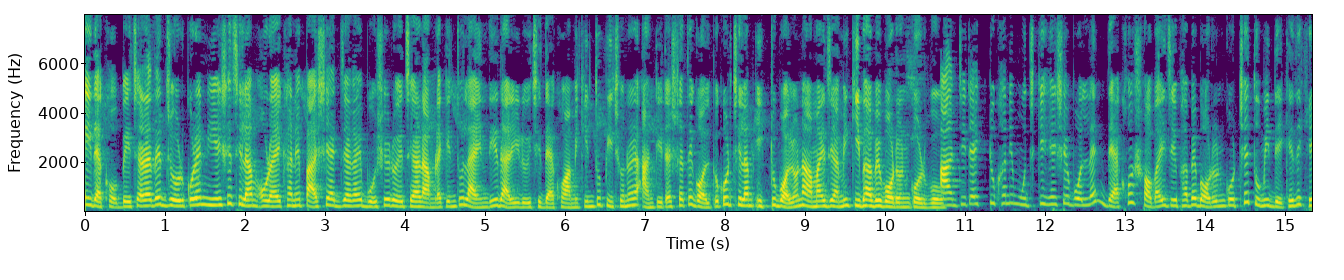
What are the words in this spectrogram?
এই দেখো, বেচারাদের জোর করে নিয়ে এসেছিলাম, ওরা এখানে পাশে এক জায়গায় বসে রয়েছে আর আমরা কিন্তু লাইন দিয়ে দাঁড়িয়ে রয়েছি। দেখো, আমি কিন্তু পিছনের আন্টিটার সাথে গল্প করছিলাম একটু বলো না আমায় যে আমি কীভাবে বরণ করব। আন্টিটা একটুখানি মুচকি হেসে বললেন দেখো সবাই যেভাবে বরণ করছে তুমি দেখে দেখে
